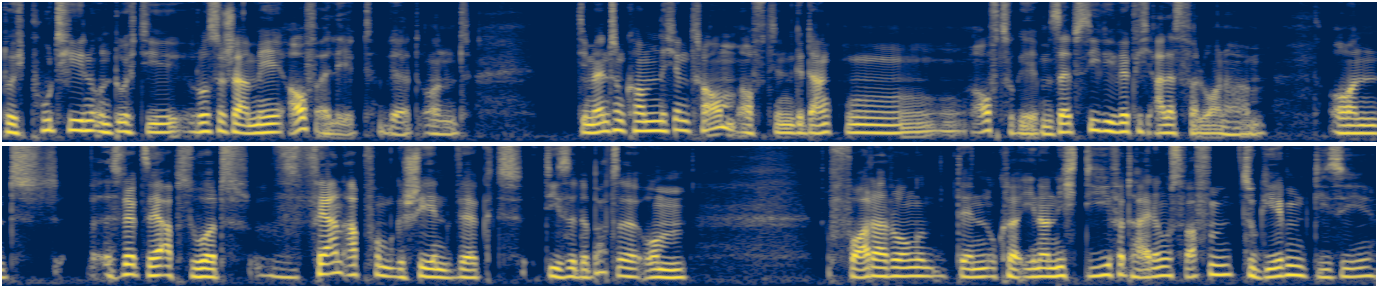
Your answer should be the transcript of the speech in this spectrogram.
durch Putin und durch die russische Armee auferlegt wird. Und die Menschen kommen nicht im Traum auf den Gedanken aufzugeben, selbst die, die wirklich alles verloren haben. Und es wirkt sehr absurd. Fernab vom Geschehen wirkt diese Debatte um Forderung, den Ukrainern nicht die Verteidigungswaffen zu geben, die sie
